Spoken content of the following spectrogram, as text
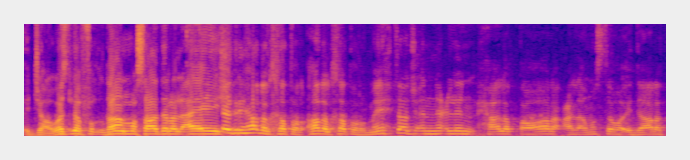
تجاوزنا فقدان مصادر العيش. أدري هذا الخطر هذا الخطر. ما يحتاج أن نعلن حاله طوارئ على مستوى إدارة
